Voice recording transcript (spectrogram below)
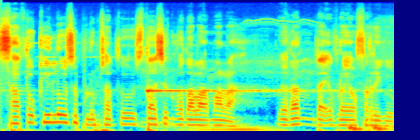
satu kilo sebelum satu stasiun Kota Lama lah. Ya kan tak flyover iku.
